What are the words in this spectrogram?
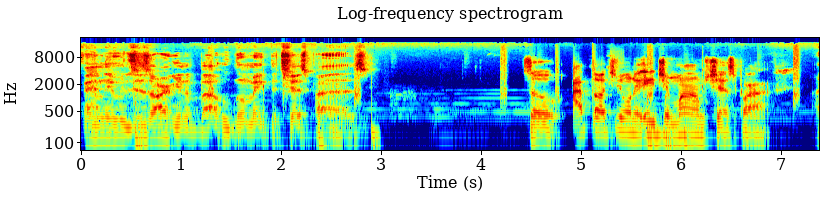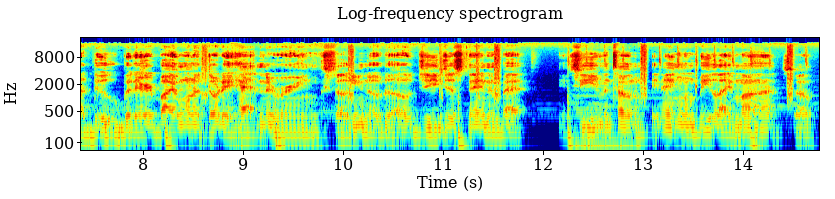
family was just arguing about who gonna make the chess pies. So I thought you only ate your mom's chess pie. I do, but everybody want to throw their hat in the ring. So you know, the OG just standing back, and she even told him it ain't gonna be like mine. So,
